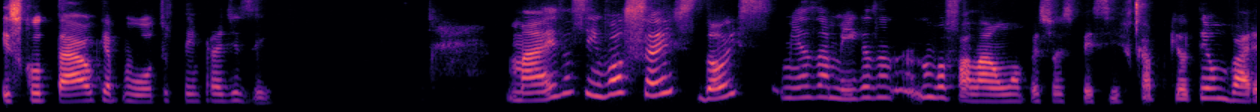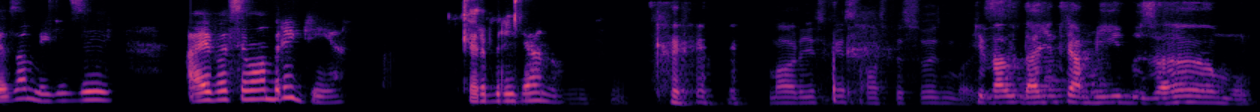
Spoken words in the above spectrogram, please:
escutar o que o outro tem para dizer. Mas, assim, vocês dois, minhas amigas, não vou falar uma pessoa específica, porque eu tenho várias amigas e aí vai ser uma briguinha. Quero brigar, não. Maurício, quem são as pessoas, Maurício? Rivalidade entre amigos, amo.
